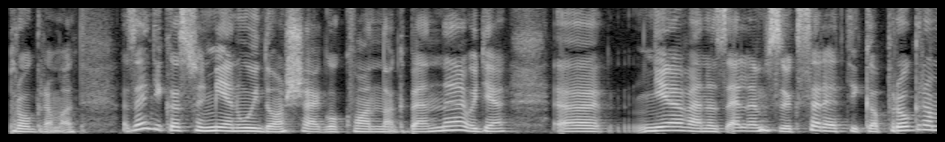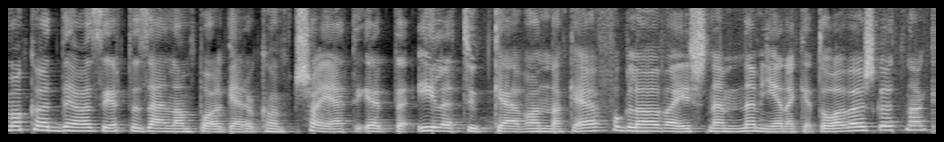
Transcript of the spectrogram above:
programot. Az egyik az, hogy milyen újdonságok vannak benne. Ugye nyilván az elemzők szeretik a programokat, de azért az állampolgárok a saját érte, életükkel vannak elfoglalva, és nem, nem ilyeneket olvasgatnak.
